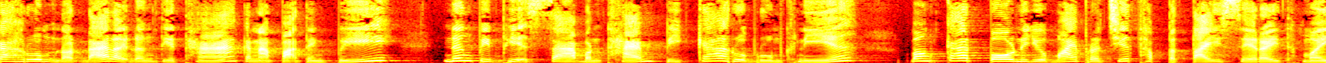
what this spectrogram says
កាសរួមដដែលឲ្យដឹងទៀតថាគណៈបកទាំងពីរនឹងពិភាក្សាបន្ថែមពីការរួបរวมគ្នា បង្កើតពលនយោបាយប្រជាធិបតេយ្យសេរីថ្មី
